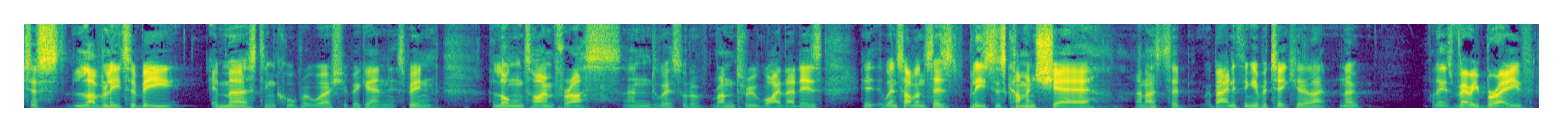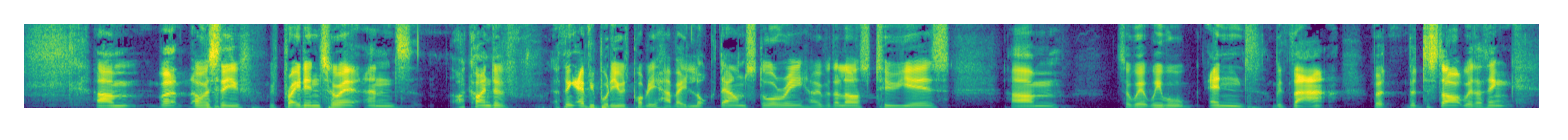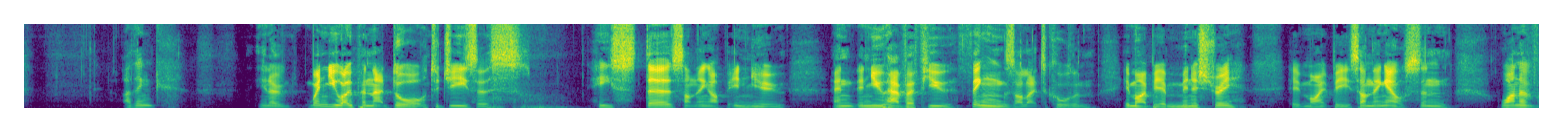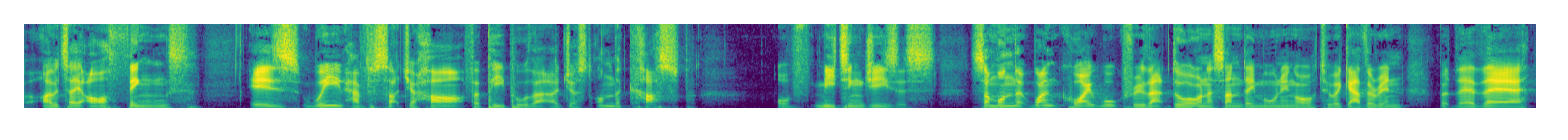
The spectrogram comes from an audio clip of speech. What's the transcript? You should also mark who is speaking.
Speaker 1: just lovely to be immersed in corporate worship again. It's been a long time for us, and we're sort of run through why that is. It, when someone says, please just come and share, and I said, about anything in particular, like, no. I think it's very brave. Um, but obviously, we've prayed into it, and I kind of, I think everybody would probably have a lockdown story over the last two years. Um, so we, we will end with that. But, but to start with, I think, I think, you know, when you open that door to Jesus, he stirs something up in you. And, and you have a few things, I like to call them. It might be a ministry, it might be something else. And one of, I would say, our things is we have such a heart for people that are just on the cusp of meeting Jesus someone that won't quite walk through that door on a Sunday morning or to a gathering, but they're there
